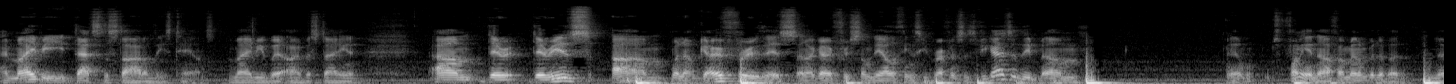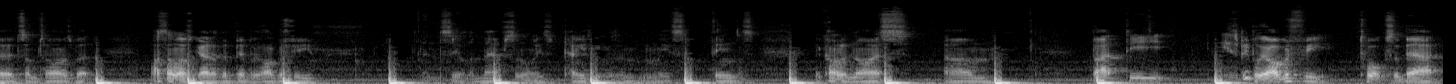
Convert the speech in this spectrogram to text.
And maybe that's the start of these towns. Maybe we're overstating it. Um, there, there is um, when I go through this and I go through some of the other things he references. If you go to the, um, yeah, it's funny enough. I mean, I'm a bit of a nerd sometimes, but I sometimes go to the bibliography and see all the maps and all these paintings and these things. They're kind of nice, um, but the his bibliography talks about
